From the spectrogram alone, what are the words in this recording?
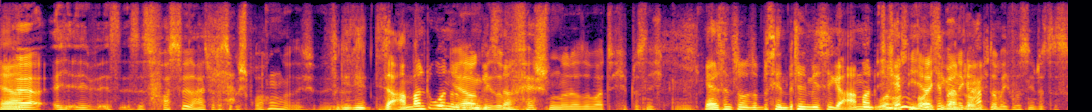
Ja. äh, ich- ich- ist, ist es Fossil? Heißt, wird das so gesprochen? Ich, Für die, die, diese Armbanduhren oder ja, irgendwie so da? Fashion oder sowas. Ich habe das nicht. Ja, das sind so, so ein bisschen mittelmäßige Ich Armbanduhren kenne aus die, ja, ich 90ern, habe eine gehabt, ich. Ne? aber ich wusste nicht, dass das,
